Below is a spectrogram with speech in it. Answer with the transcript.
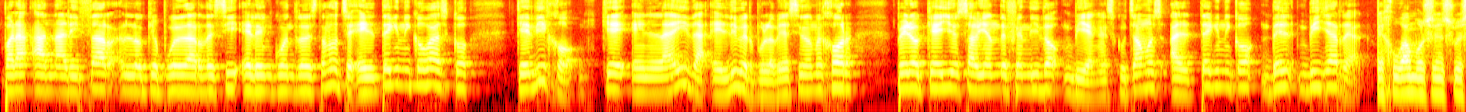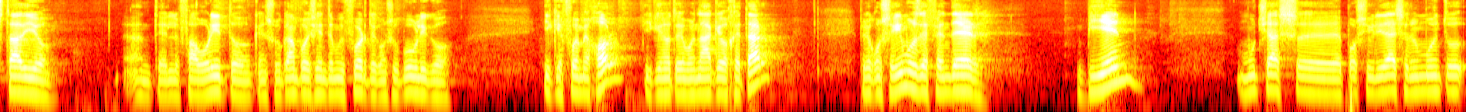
para analizar lo que puede dar de sí el encuentro de esta noche. El técnico vasco que dijo que en la ida el Liverpool había sido mejor, pero que ellos habían defendido bien. Escuchamos al técnico del Villarreal. Jugamos en su estadio ante el favorito, que en su campo se siente muy fuerte con su público y que fue mejor y que no tenemos nada que objetar, pero conseguimos defender bien muchas eh, posibilidades en un momento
